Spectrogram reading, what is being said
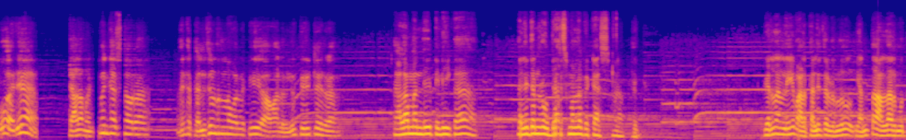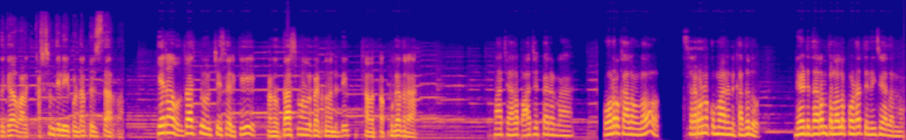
ఓ అదే. చాలా మంచి పని చేస్తున్నావురా. నిజంగా తల్లిదండ్రుల వాళ్ళకి వాళ్ళ విలువ తెలియట్లేదురా. చాలా మంది తెలియక తల్లిదండ్రులు వృద్ధాశ్రమంలో పెట్టేస్తున్నారు. పిల్లల్ని వాళ్ళ తల్లిదండ్రులు ఎంతో అల్లారు ముద్దుగా వాళ్ళకి కష్టం తెలియకుండా పెంచుతారు? తీరా వృద్ధాశ్రమం వచ్చేసరికి మన వృద్ధాశ్రమంలో పెట్టడం అనేది చాలా తప్పు కదరా. మా చాలా బాగా చెప్పారన్న. పూర్వకాలంలో శ్రవణ కుమారుని కథలు నేటి తరం పిల్లలకు కూడా తెలియచేయాలన్నా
